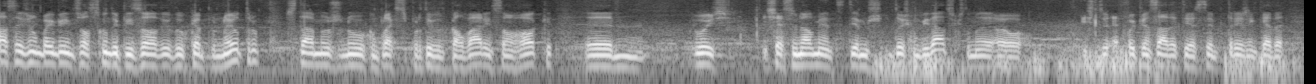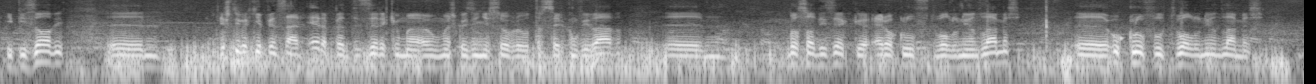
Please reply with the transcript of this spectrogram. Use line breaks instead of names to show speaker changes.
Olá, sejam bem-vindos ao segundo episódio do Campo Neutro. Estamos no Complexo Desportivo de Calvário, em São Roque. Hum, hoje, excepcionalmente, temos dois convidados. Costuma, isto foi pensado a ter sempre três em cada episódio. Hum, eu estive aqui a pensar, era para dizer aqui uma, umas coisinhas sobre o terceiro convidado. Hum, vou só dizer que era o Clube Futebol União de Lamas. o Clube Futebol União de Lamas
